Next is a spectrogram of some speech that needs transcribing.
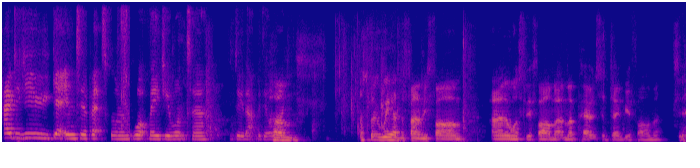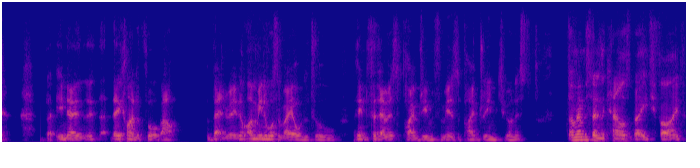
how did you get into vet school, and what made you want to do that with your um, life? I suppose we had the family farm, and I wanted to be a farmer. And my parents said, "Don't be a farmer," but you know, they, they kind of thought about veterinary. I mean, it wasn't very old at all. I think for them it's a pipe dream. For me, it's a pipe dream, to be honest. I remember selling the cows about 85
